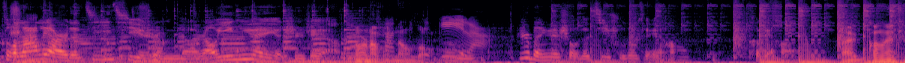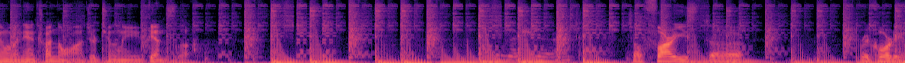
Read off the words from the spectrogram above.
做拉链的机器什么的，然后音乐也是这样。都让他们给弄走了。日本乐手的技术都贼好，特别好。哎，刚才听了半天传统啊，就是听了一电子，这个是叫 Far East Recording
